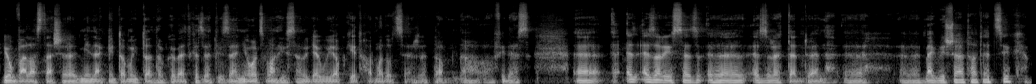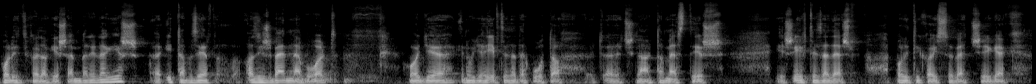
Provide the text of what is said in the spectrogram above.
jobb választás eredménynek, mint amit a következő 18-ban, hiszen ugye újabb kétharmadot szerzett a, a Fidesz. Ez, ez a rész, ez, ez rettentően megviselt, ha tetszik, politikailag és emberileg is. Itt azért az is benne volt, hogy én ugye évtizedek óta csináltam ezt, és, és évtizedes politikai szövetségek,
